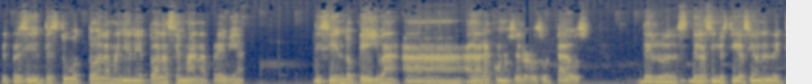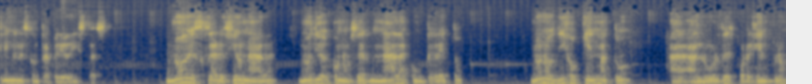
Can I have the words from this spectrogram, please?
el presidente estuvo toda la mañana, y toda la semana previa, diciendo que iba a, dar a conocer los resultados de, de las investigaciones de crímenes contra periodistas. No esclareció nada, no dio a conocer nada concreto, no nos dijo quién mató a, Lourdes, por ejemplo,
